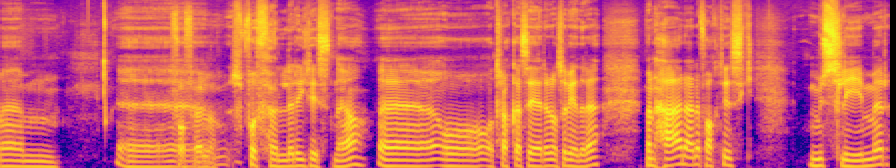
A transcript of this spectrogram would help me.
eh, eh, Forfølger. forfølger de kristne, ja, eh, og, og trakasserer osv. Men her er det faktisk muslimer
